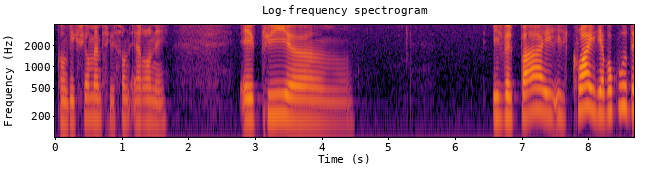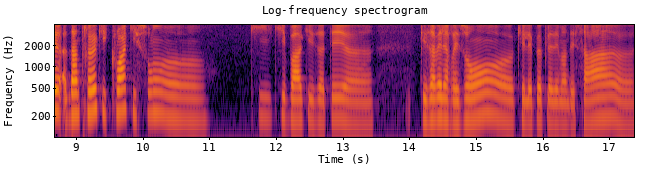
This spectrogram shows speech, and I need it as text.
conviction, même s'ils sont erronés. Et puis, euh, ils veulent pas, ils, croient, il y a beaucoup d'entre eux qui croient qu'ils sont, euh, bah, qu'ils étaient, euh, qu'ils avaient les raisons, que le peuple demandait ça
